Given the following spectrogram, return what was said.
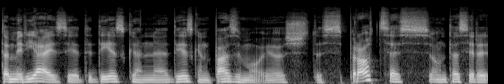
tam ir jāiziet diezgan, diezgan pazemojošs tas process, un tas ir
